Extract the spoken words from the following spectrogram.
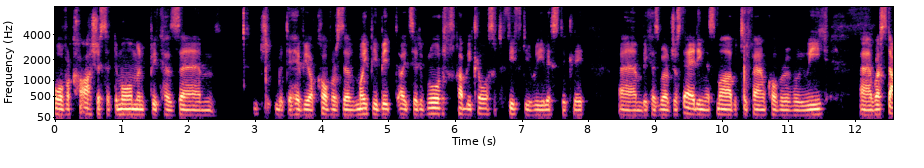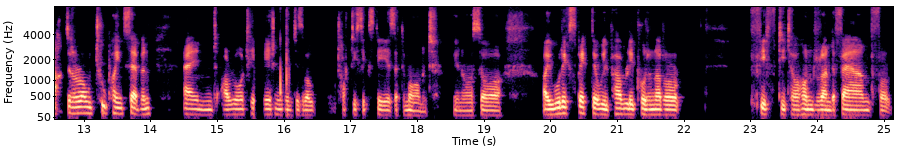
overcautious at the moment because um, with the heavier covers, there might be a bit, I'd say the growth is probably closer to 50 realistically um, because we're just adding a small bit to farm cover every week. Uh, we're stocked at around 2.7 and our rotation is about 36 days at the moment, you know, so I would expect that we'll probably put another 50 to 100 on the farm for,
